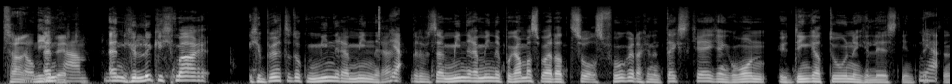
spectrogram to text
zou niet En- gaan. en gelukkig maar gebeurt het ook minder en minder. Hè? Ja. Er zijn minder en minder programma's waar dat zoals vroeger, dat je een tekst krijgt en gewoon je ding gaat doen en je leest die een tekst. hè.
